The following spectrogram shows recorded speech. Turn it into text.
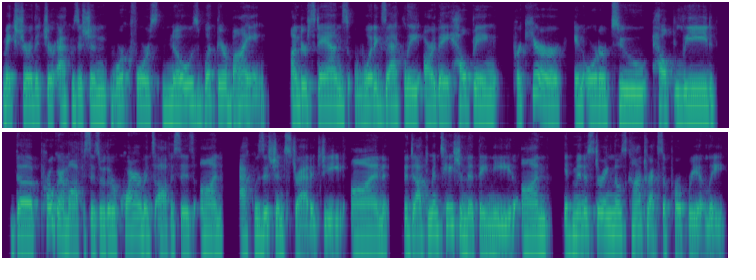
make sure that your acquisition workforce knows what they're buying, understands what exactly are they helping procure in order to help lead the program offices or the requirements offices on acquisition strategy, on the documentation that they need, on administering those contracts appropriately.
